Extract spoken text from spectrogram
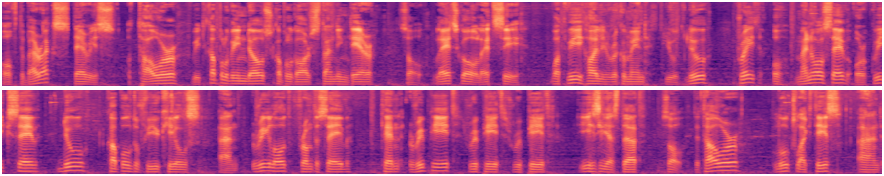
of the barracks. There is a tower with couple of windows, couple guards standing there. So let's go, let's see. What we highly recommend you to do, create a manual save or quick save, do couple to few kills and reload from the save. Then repeat, repeat, repeat, easy as that. So the tower looks like this and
